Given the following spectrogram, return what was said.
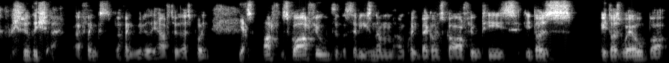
we really should. I think I think we really have to at this point. Yes. Scott Arfield, that's the reason I'm, I'm quite big on Scott Arfield. He's he does he does well, but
